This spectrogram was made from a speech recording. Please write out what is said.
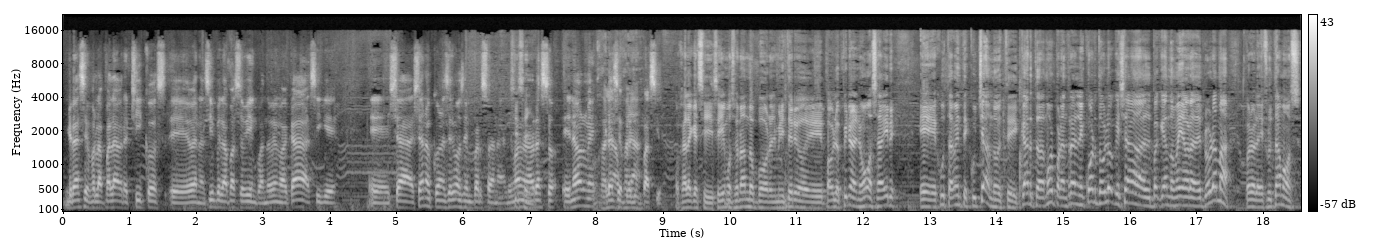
Gracias por la palabra, chicos. Eh, bueno, siempre la paso bien cuando vengo acá, así que eh, ya, ya nos conoceremos en persona. Les mando un abrazo enorme. Gracias por el espacio. Ojalá que sí. Seguimos orando por el ministerio de Pablo Espino. Nos vamos a ir eh, justamente escuchando este Carta de Amor para entrar en el cuarto bloque. Ya va quedando media hora del programa, pero la disfrutamos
